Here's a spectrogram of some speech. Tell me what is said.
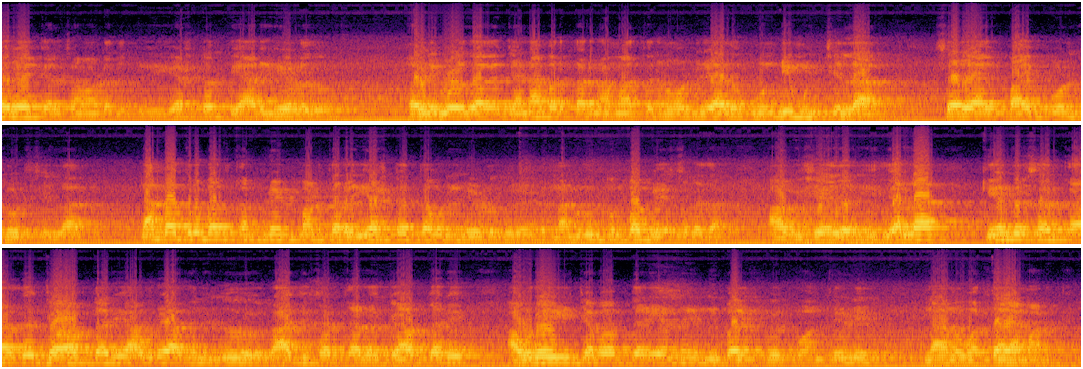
ಸರಿಯಾಗಿ ಕೆಲಸ ಮಾಡೋದಿಲ್ಲ. ಈಗ ಎಷ್ಟೊತ್ತು ಯಾರಿಗೆ ಹೇಳೋದು? ಹಳ್ಳಿಗಳ್ದಾಗ ಜನ ಬರ್ತಾರೆ ನಮ್ಮ ಹತ್ರ ನೋಡ್ರಿ, ಅದು ಗುಂಡಿ ಮುಚ್ಚಿಲ್ಲ, ಸರಿಯಾಗಿ ಪೈಪ್ಗಳು ಜೋಡಿಸಿಲ್ಲ. ನಮ್ಮ ಹತ್ರ ಬಂದು ಕಂಪ್ಲೇಂಟ್ ಮಾಡ್ತಾರೆ, ಎಷ್ಟಂತ ಅವ್ರಿಗೆ ಹೇಳೋದು ಹೇಳಿ. ನನಗೂ ತುಂಬ ಬೇಸರದ ಆ ವಿಷಯದಲ್ಲಿ. ಇದೆಲ್ಲ ಕೇಂದ್ರ ಸರ್ಕಾರದ ಜವಾಬ್ದಾರಿ, ಅವರೇ ಅದನ್ನು ಇದು ರಾಜ್ಯ ಸರ್ಕಾರದ ಜವಾಬ್ದಾರಿ, ಅವರೇ ಈ ಜವಾಬ್ದಾರಿಯನ್ನು ನಿಭಾಯಿಸಬೇಕು ಅಂತೇಳಿ ನಾನು ಒತ್ತಾಯ ಮಾಡ್ತೀನಿ.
